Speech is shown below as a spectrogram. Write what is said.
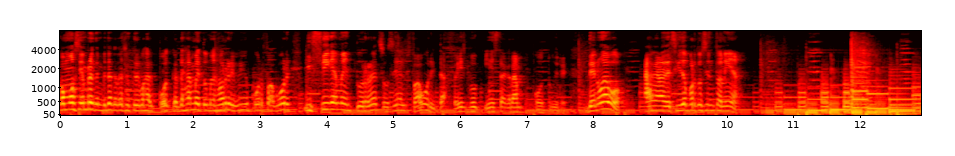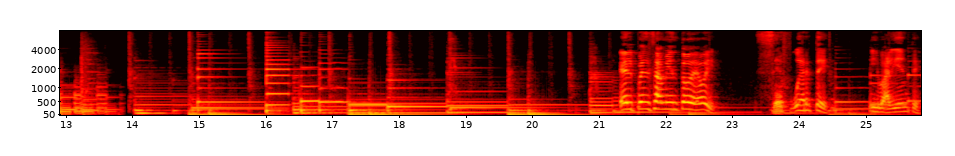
Como siempre te invito a que te suscribas al podcast, déjame tu mejor review por favor y sígueme en tu red social favorita, Facebook, Instagram o Twitter. De nuevo, agradecido por tu sintonía. El pensamiento de hoy. Sé fuerte y valiente.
